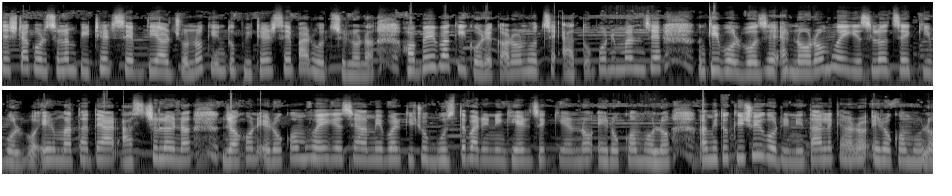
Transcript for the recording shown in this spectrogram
চেষ্টা করছিলাম পিঠের শেপ দেওয়ার জন্য, কিন্তু পিঠের শেপ আর হচ্ছিল না। হবেই বা কী করে? কারণ হচ্ছে এত পরিমাণ যে কি বলব, যে নরম হয়ে গেছিল যে কি বলব, এর মাথাতে আর আসছিলই না। যখন এরকম হয়ে গেছে, আমি এবার কিছু বুঝতে পারিনি ঘের যে কেন এরকম হলো, আমি তো কিছুই করিনি, তাহলে কেন এরকম হলো?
